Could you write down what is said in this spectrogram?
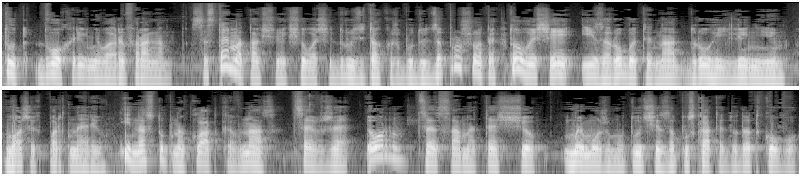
Тут двохрівнева реферальна система, так що якщо ваші друзі також будуть запрошувати, то ви ще і заробите на другій лінії ваших партнерів. І наступна вкладка в нас це вже Earn, це саме те, що ми можемо тут ще запускати додатково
